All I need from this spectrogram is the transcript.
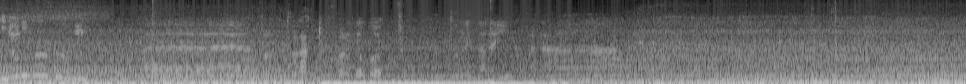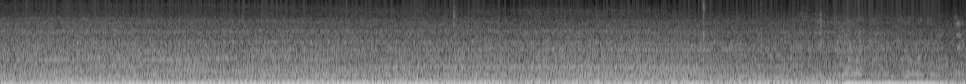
左方向ですえーこれトラックこれどこ止めたらいいのかなどこどこ止まってる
